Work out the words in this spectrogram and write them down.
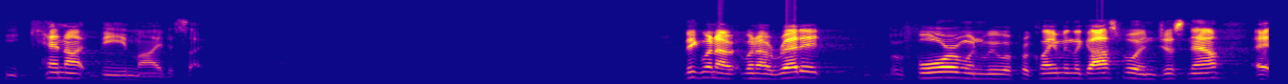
he cannot be my disciple. I think when I, when I read it before, when we were proclaiming the gospel, and just now, eh,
